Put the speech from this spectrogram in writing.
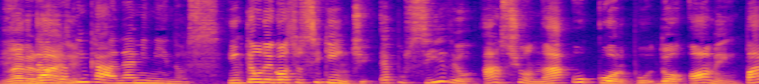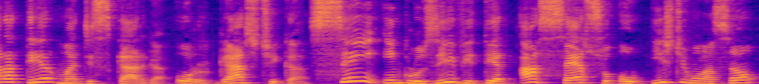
Não é verdade? Dá pra brincar, né, meninos? Então o negócio é o seguinte: é possível acionar o corpo do homem para ter uma descarga orgástica sem, inclusive, ter acesso ou estimulação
